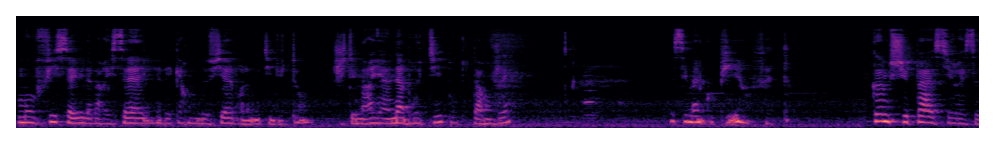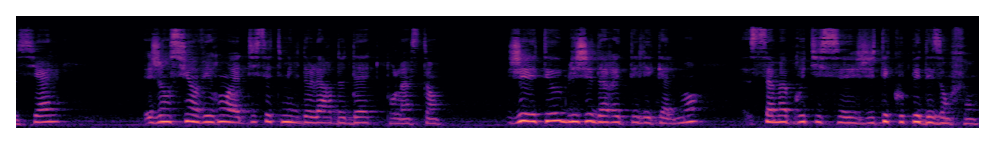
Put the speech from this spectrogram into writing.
mon fils a eu la varicelle, il avait 42 fièvres la moitié du temps. J'étais mariée à un abruti pour tout arranger. Ça s'est mal copié, en fait. Comme je suis pas assurée sociale, j'en suis environ à 17 000 dollars de dette pour l'instant. J'ai été obligée d'arrêter légalement. Ça m'abrutissait. J'étais coupée des enfants.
